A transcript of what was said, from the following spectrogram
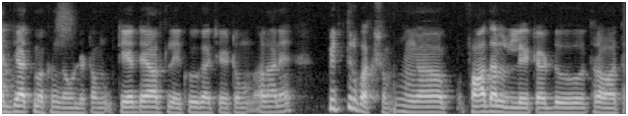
ఆధ్యాత్మికంగా ఉండటం తీర్థయాత్రలు ఎక్కువగా చేయటం అలానే పితృపక్షం ఫాదర్ రిలేటెడ్ తర్వాత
